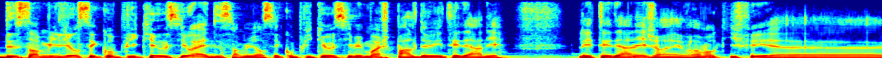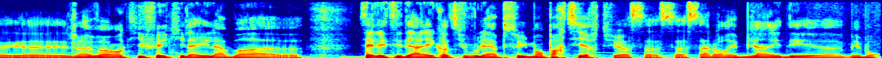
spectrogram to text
200 millions, c'est compliqué aussi. Ouais, 200 millions, c'est compliqué aussi. Mais moi, je parle de l'été dernier. L'été dernier, j'aurais vraiment kiffé. Euh, euh, j'aurais vraiment kiffé qu'il aille là-bas. Euh. Tu sais, l'été dernier, quand il voulait absolument partir, tu vois, ça, ça, l'aurait bien aidé. mais bon.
